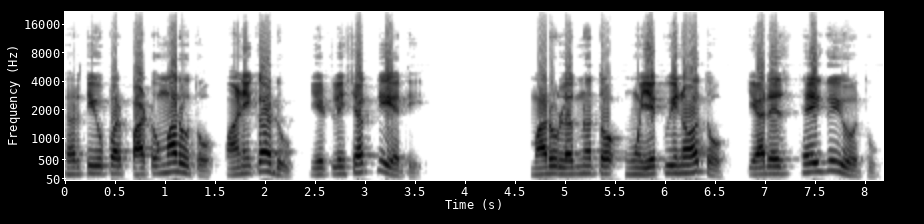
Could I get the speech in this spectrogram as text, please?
ધરતી ઉપર પાટું મારું તો પાણી કાઢું એટલી શક્તિ હતી. મારું લગ્ન તો હું એકવીનો હતો, ત્યારે જ થઈ ગયું હતું.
